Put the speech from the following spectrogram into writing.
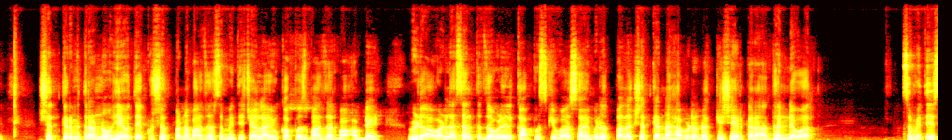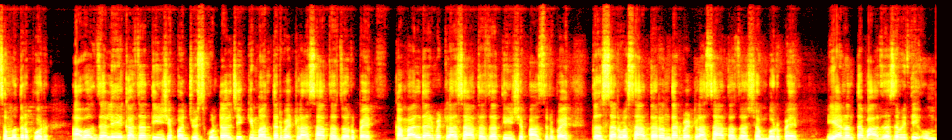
शेतकरी मित्रांनो हे होते कृषी उत्पन्न बाजार समितीचे लाईव्ह कापूस बाजारभाव अपडेट व्हिडिओ आवडला असेल तर जवळील कापूस किंवा सोयाबीन उत्पादक शेतकऱ्यांना हा व्हिडिओ नक्की शेअर करा. धन्यवाद. समिती समुद्रपूर. आवक झाली एक हजार तीनशे पंचवीस क्विंटलची. किमान दर भेटला सात हजार रुपये. कमाल दर भेटला सात हजार तीनशे पाच रुपये. तर सर्वसाधारण दर भेटला सात हजार शंभर रुपये. यानंतर बाजार समिती उम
